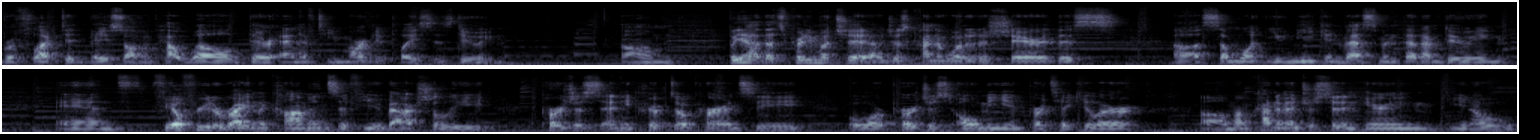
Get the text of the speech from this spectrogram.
reflected based off of how well their NFT marketplace is doing. Um, but yeah, that's pretty much it. I just kind of wanted to share this uh, somewhat unique investment that I'm doing. And feel free to write in the comments if you've actually purchased any cryptocurrency or purchased Omi in particular. Um, I'm kind of interested in hearing, you know,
